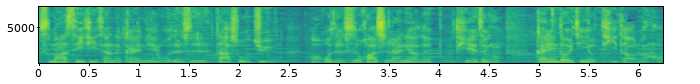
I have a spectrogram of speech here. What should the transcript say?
（smart city） 这样的概念，或者是大数据啊，或者是化石燃料的补贴这种概念都已经有提到了哈。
